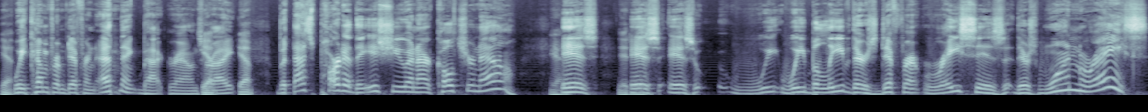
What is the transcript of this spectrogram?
Yeah. We come from different ethnic backgrounds, Yeah, right? yeah. But that's part of the issue in our culture now. Yeah, Is it is is we we believe there's different races. There's one race,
